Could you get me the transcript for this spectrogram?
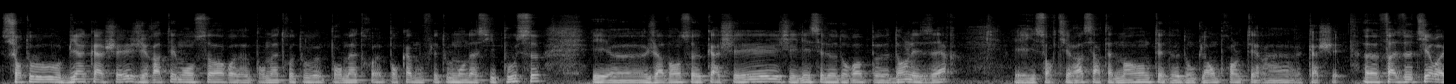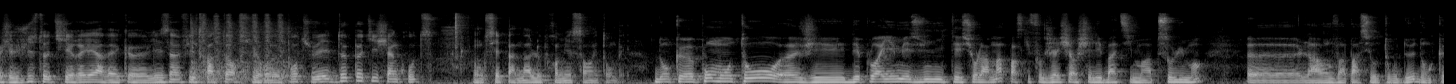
surtout bien caché. J'ai raté mon sort euh, pour, mettre pour, pour camoufler tout le monde à 6 pouces. Et euh, j'avance caché, j'ai laissé le drop dans les airs. Et il sortira certainement en T2, donc là on prend le terrain euh, caché. phase de tir, j'ai juste tiré avec les infiltrateurs sur, pour tuer deux petits chiens croûtes. Donc c'est pas mal, le premier sang est tombé. Donc pour mon tour, j'ai déployé mes unités sur la map parce qu'il faut que j'aille chercher les bâtiments absolument. là on va passer au tour 2, donc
